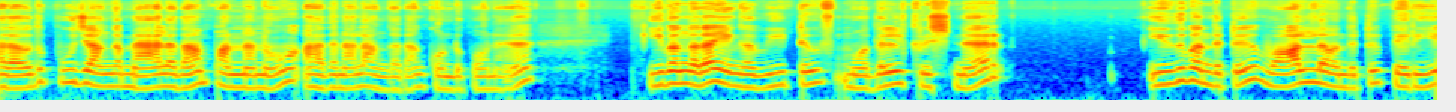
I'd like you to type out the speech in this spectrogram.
அதாவது பூஜை அங்கே மேலே தான் பண்ணணும். அதனால் அங்கே தான் கொண்டு போனேன். இவங்க தான் எங்கள் வீட்டு முதல் கிருஷ்ணர். இது வந்துட்டு வாலில் வந்துட்டு பெரிய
